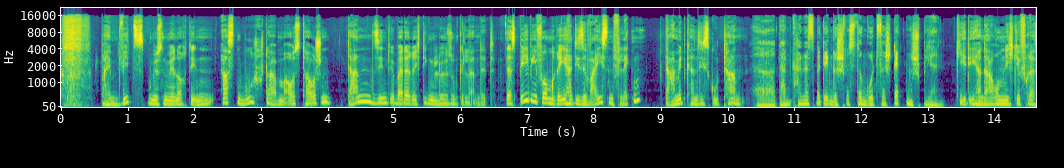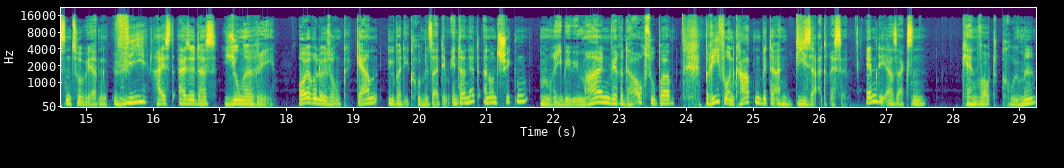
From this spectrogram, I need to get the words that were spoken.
beim Witz müssen wir noch den ersten Buchstaben austauschen. Dann sind wir bei der richtigen Lösung gelandet. Das Baby vom Reh hat diese weißen Flecken. Damit kann sich's gut tarnen. Äh, dann kann es mit den Geschwistern gut Verstecken spielen. geht eher darum, nicht gefressen zu werden. Wie heißt also das junge Reh? Eure Lösung gern über die Krümelseite im Internet an uns schicken. Ein Rehbaby malen wäre da auch super. Briefe und Karten bitte an diese Adresse. MDR Sachsen, Kennwort Krümel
